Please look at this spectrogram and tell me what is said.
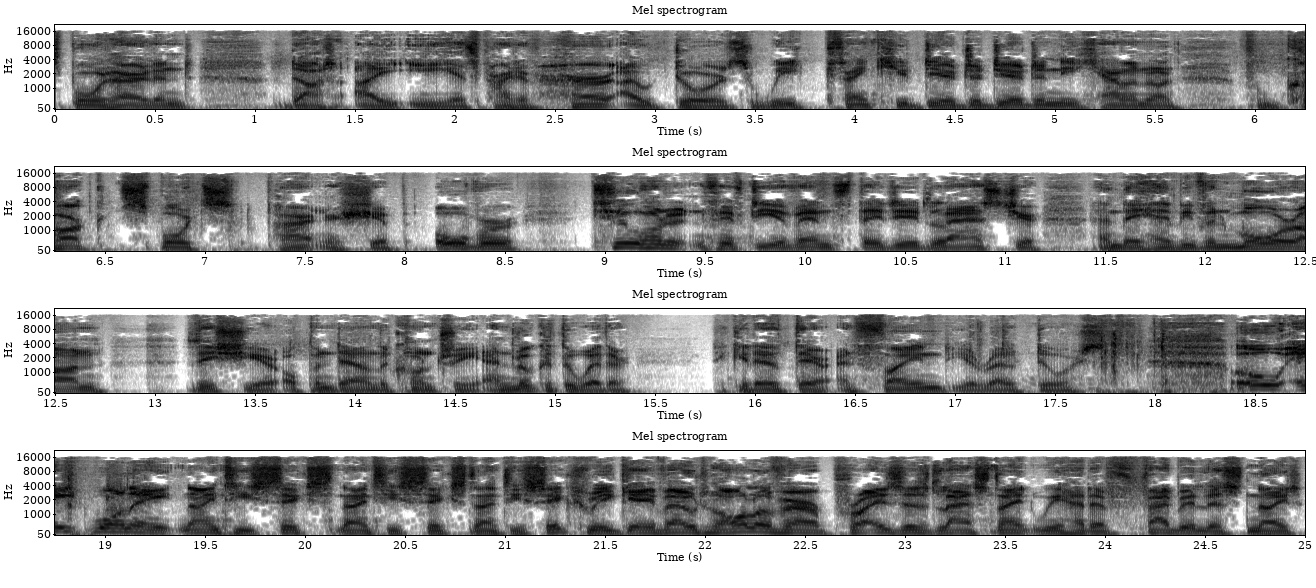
sportireland.ie. It's part of her outdoors week. Thank you, Deirdre. Deirdre Nee Callanan from Cork Sports Partnership. Over 250 events they did last year and they have even more on this year up and down the country. And look at the weather to get out there and find your outdoors. 0818 96 96 96. We gave out all of our prizes last night. We had a fabulous night,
